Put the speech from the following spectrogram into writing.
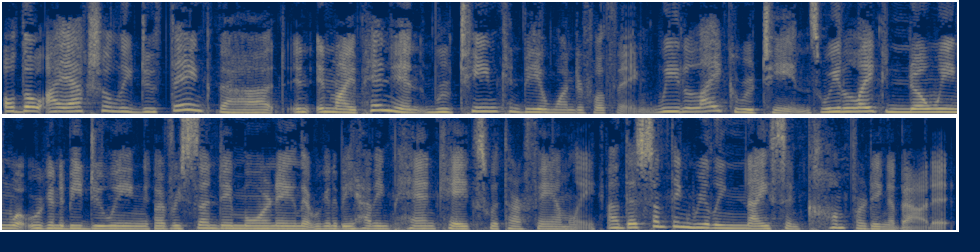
Although I actually do think that, in, in my opinion, routine can be a wonderful thing. We like routines. We like knowing what we're going to be doing every Sunday morning, that we're going to be having pancakes with our family. Uh, there's something really nice and comforting about it.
